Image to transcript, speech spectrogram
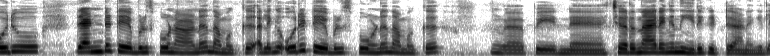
ഒരു രണ്ട് ടേബിൾ സ്പൂണാണ് നമുക്ക് അല്ലെങ്കിൽ ഒരു ടേബിൾ സ്പൂണ് നമുക്ക് പിന്നെ ചെറുനാരങ്ങ നീര് കിട്ടുകയാണെങ്കിൽ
